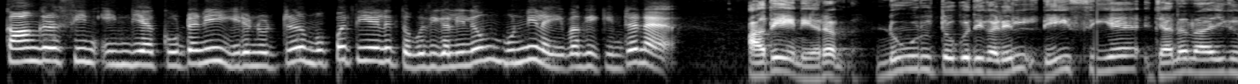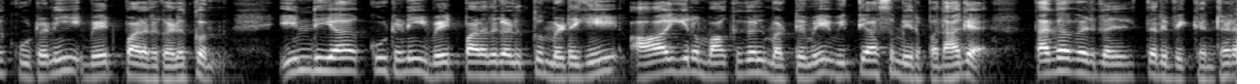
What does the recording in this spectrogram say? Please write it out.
காங்கிரசின் இந்திய கூட்டணி இருநூற்று முப்பத்தி ஏழு தொகுதிகளிலும் முன்னிலை வகிக்கின்றன. அதே நேரம் நூறு தொகுதிகளில் தேசிய ஜனநாயக கூட்டணி வேட்பாளர்களுக்கும் இந்தியா கூட்டணி வேட்பாளர்களுக்கும் இடையே ஆயிரம் வாக்குகள் மட்டுமே வித்தியாசம் இருப்பதாக தகவல்கள் தெரிவிக்கின்றன.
